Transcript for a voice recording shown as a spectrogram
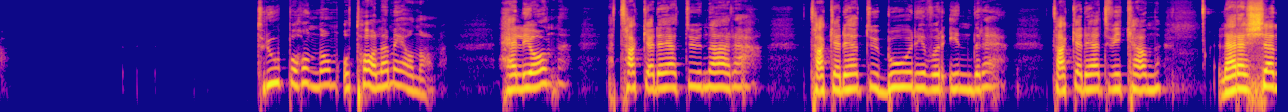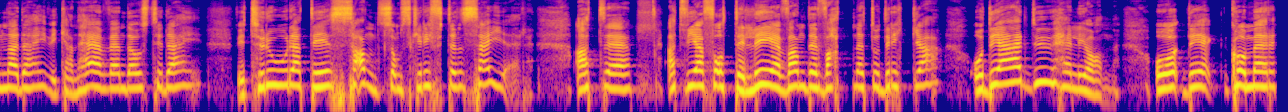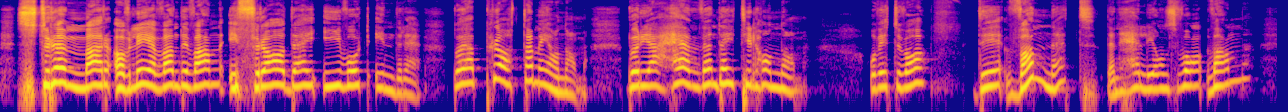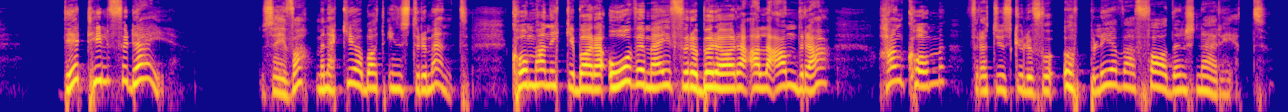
Tro på honom och tala med honom. Helion, jag tackar dig att du är nära. Tackar dig att du bor i vår inre. Tackar dig att vi kan lära känna dig, vi kan hänvända oss till dig. Vi tror att det är sant som skriften säger. Att, eh, att vi har fått det levande vattnet att dricka. Och det är du Helion. Och det kommer strömmar av levande vatten ifrån dig i vårt inre. Börja prata med honom. Börja hänvända dig till honom. Och vet du vad? Det vannet, den Helions vann, det är till för dig. Du säger, va? Men är jag bara ett instrument? Kom han icke bara över mig för att beröra alla andra? Han kom för att du skulle få uppleva Faderns närhet.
